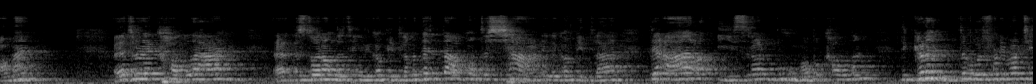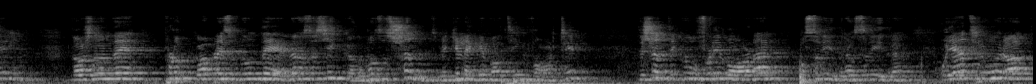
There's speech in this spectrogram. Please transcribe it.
Amen. Og jeg tror det kallet her Det står andre ting i kapitlet, men dette er på en måte kjernen i det kapitlet her. Det er at Israel bomma på kallet. De glemte hvorfor de var til. Det var som om de plukka opp liksom noen deler, og så kikka de på, så skjønte de ikke lenger hva ting var til. De skjønte ikke hvorfor de var der, osv., osv. Og, og jeg tror at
